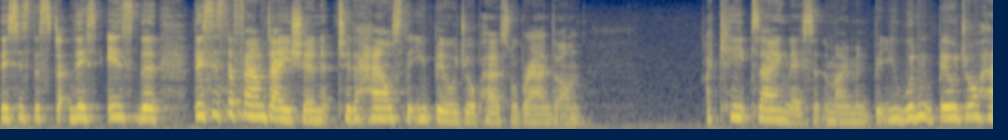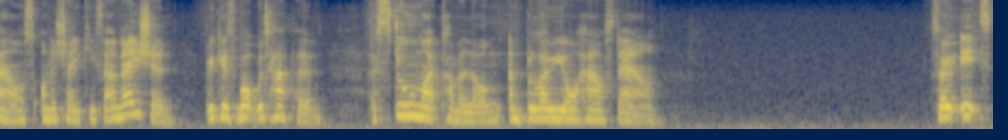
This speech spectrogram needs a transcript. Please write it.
This is the stu- this is the this is the foundation to the house that you build your personal brand on. I keep saying this at the moment, but you wouldn't build your house on a shaky foundation. Because what would happen? A storm might come along and blow your house down. So it's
